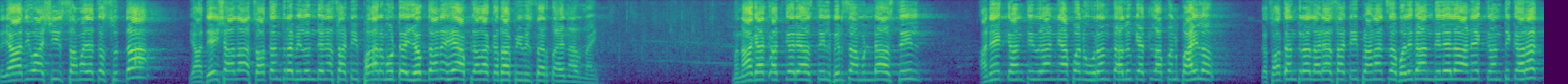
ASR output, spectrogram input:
तर या आदिवासी समाजाचं सुद्धा या देशाला स्वातंत्र्य मिळवून देण्यासाठी फार मोठं योगदान हे आपल्याला कदापि विसरता येणार नाही. मग नागा कातकरे असतील बिरसा मुंडा असतील अनेक क्रांतीवीरांनी आपण उरण तालुक्यातलं आपण पाहिलं का स्वातंत्र्य लढ्यासाठी प्राणाचं बलिदान दिलेलं अनेक क्रांतिकारक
